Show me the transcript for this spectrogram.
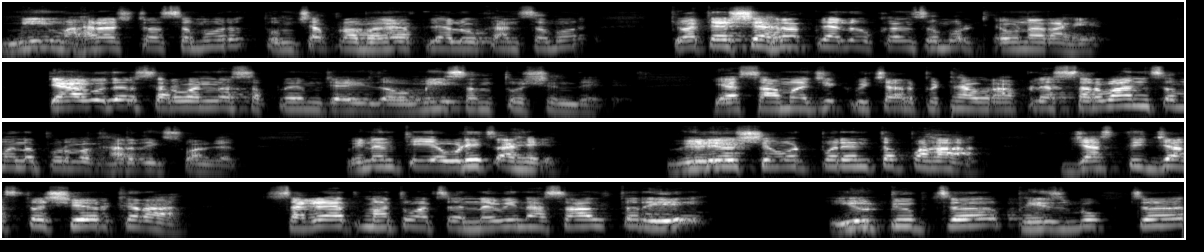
मी महाराष्ट्रासमोर तुमच्या प्रभागातल्या लोकांसमोर किंवा त्या शहरातल्या लोकांसमोर ठेवणार आहे. त्या अगोदर सर्वांना सप्रेम जय जाऊ. मी संतोष शिंदे. या सामाजिक विचारपीठावर आपल्या सर्वांचं मनपूर्वक हार्दिक स्वागत. विनंती एवढीच आहे. व्हिडिओ शेवटपर्यंत पहा. जास्तीत जास्त शेअर करा. सगळ्यात महत्वाचं नवीन असाल तर हे युट्यूबचं फेसबुकचं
